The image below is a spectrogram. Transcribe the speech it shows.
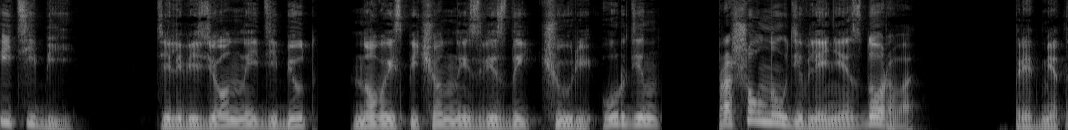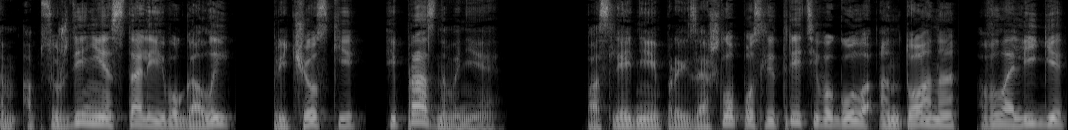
ETB. Телевизионный дебют новоиспеченной звезды Чури Урдин прошел на удивление здорово. Предметом обсуждения стали его голы, прически и празднования. Последнее произошло после третьего гола Антуана в Ла Лиге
